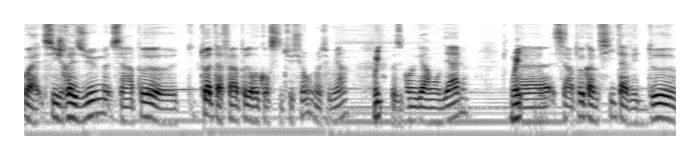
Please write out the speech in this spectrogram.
Ouais, si je résume, c'est un peu. euh, toi, tu as fait un peu de reconstitution, je me souviens. Oui. De la Seconde Guerre mondiale. Oui. Euh, c'est un peu comme si tu avais deux,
